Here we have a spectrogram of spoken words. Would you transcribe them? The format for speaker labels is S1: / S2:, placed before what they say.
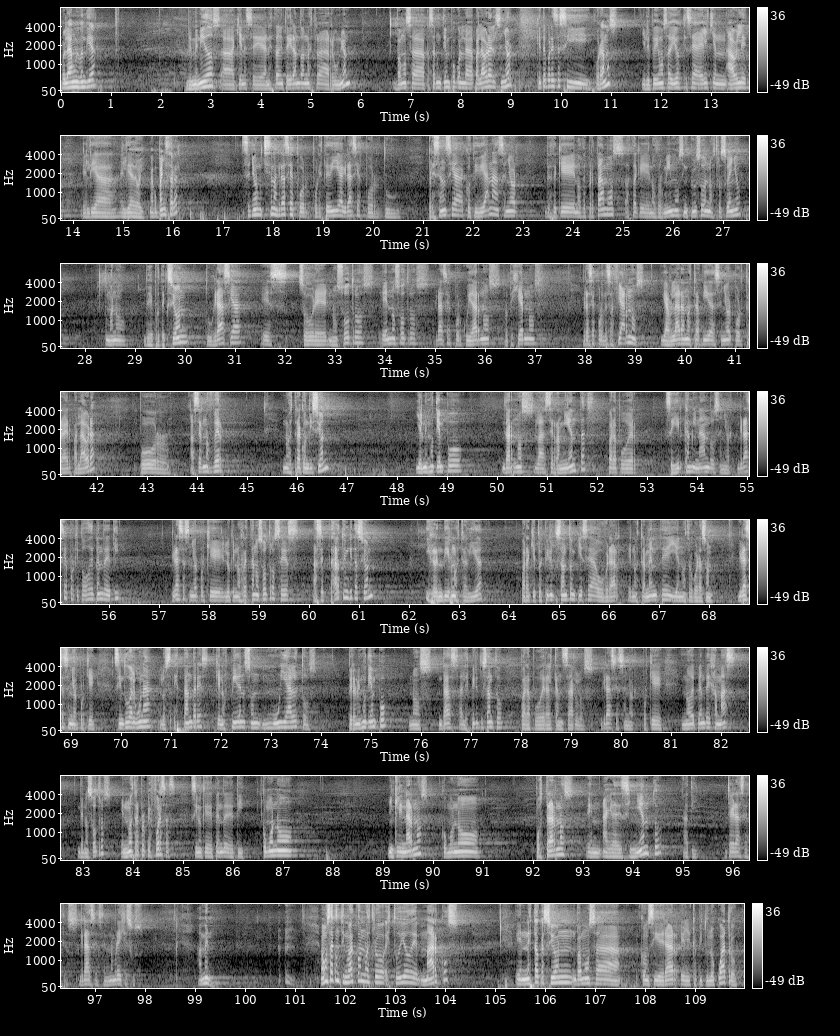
S1: Hola, muy buen día. Bienvenidos a quienes se han estado integrando a nuestra reunión. Vamos a pasar un tiempo con la palabra del Señor. ¿Qué te parece si oramos y le pedimos a Dios que sea Él quien hable el día, el día de hoy? ¿Me acompañas a orar? Señor, muchísimas gracias por, por este día, gracias por tu presencia cotidiana, Señor, desde que nos despertamos hasta que nos dormimos, incluso en nuestro sueño. Tu mano de protección, tu gracia es sobre nosotros, en nosotros. Gracias por cuidarnos, protegernos. Gracias por desafiarnos y hablar a nuestras vidas, Señor, por traer palabra, por hacernos ver nuestra condición y al mismo tiempo darnos las herramientas para poder seguir caminando, Señor. Gracias porque todo depende de ti. Gracias Señor porque lo que nos resta a nosotros es aceptar tu invitación y rendir nuestra vida para que tu Espíritu Santo empiece a obrar en nuestra mente y en nuestro corazón. Gracias Señor porque sin duda alguna los estándares que nos piden son muy altos, pero al mismo tiempo nos das al Espíritu Santo para poder alcanzarlos. Gracias Señor porque no depende jamás de nosotros, en nuestras propias fuerzas, sino que depende de ti cómo no inclinarnos, cómo no postrarnos en agradecimiento a ti. Muchas gracias Dios. Gracias en el nombre de Jesús. Amén. Vamos a continuar con nuestro estudio de Marcos. En esta ocasión vamos a considerar el capítulo 4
